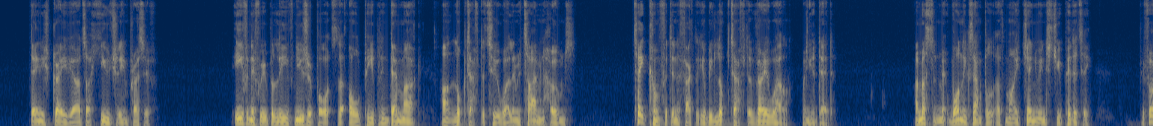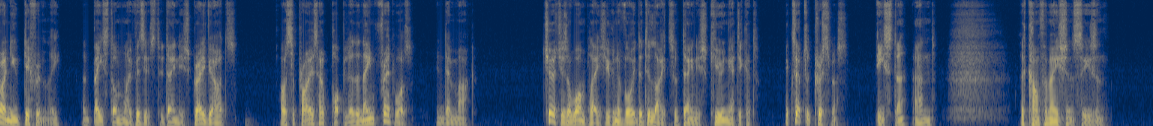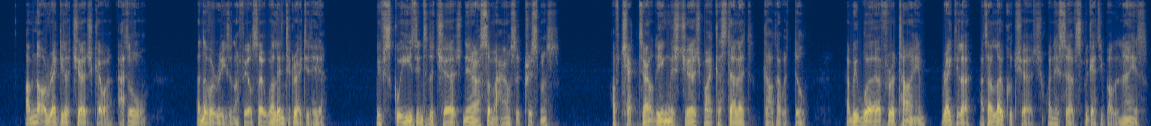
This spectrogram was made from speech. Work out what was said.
Danish graveyards are hugely impressive. Even if we believe news reports that old people in Denmark aren't looked after too well in retirement homes, take comfort in the fact that you'll be looked after very well when you're dead. I must admit one example of my genuine stupidity before I knew differently, and based on my visits to Danish graveyards, I was surprised how popular the name Fred was in Denmark. Churches are one place you can avoid the delights of Danish queuing etiquette, except at Christmas, Easter, and the confirmation season. I'm not a regular churchgoer at all. Another reason I feel so well integrated here. We've squeezed into the church near our summer house at Christmas. I've checked out the English church by Kastellet. God, that was dull. And we were, for a time, regular at our local church when they served spaghetti bolognese.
